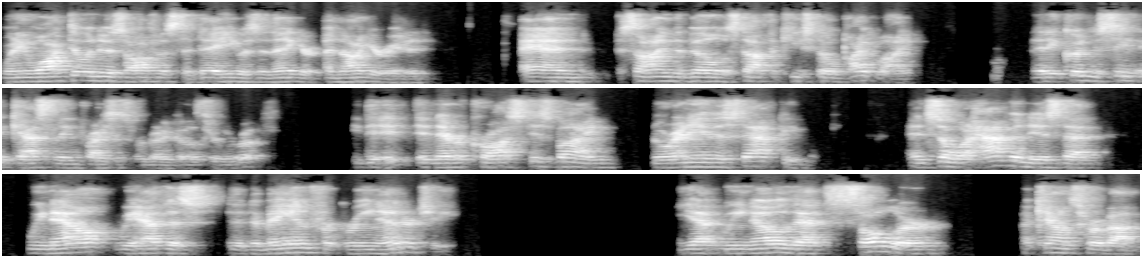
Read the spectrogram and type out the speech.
when he walked into his office the day he was inaugurated and signed the bill to stop the Keystone Pipeline, that he couldn't see that gasoline prices were going to go through the roof. It, it, never crossed his mind, nor any of his staff people. And so what happened is that we now we have this the demand for green energy, Yet we know that solar accounts for about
